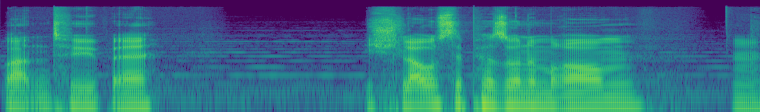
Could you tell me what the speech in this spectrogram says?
Was ein Typ, ey. Die schlauste Person im Raum. Hm.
